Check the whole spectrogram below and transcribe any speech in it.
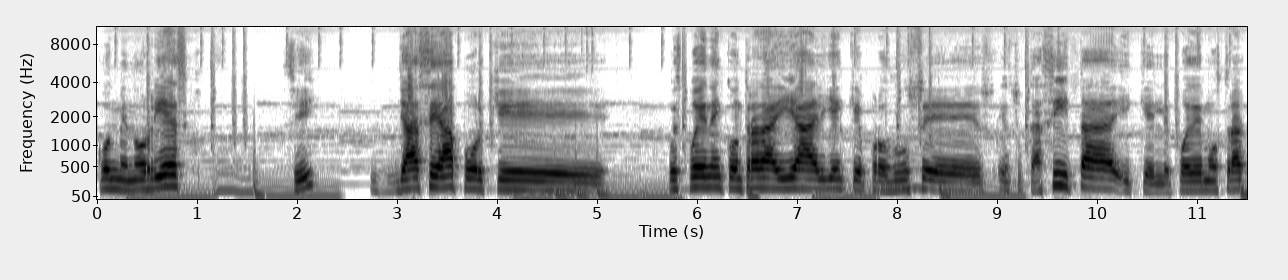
con menor riesgo, ¿sí? Ya sea porque pues pueden encontrar ahí a alguien que produce en su casita y que le puede mostrar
